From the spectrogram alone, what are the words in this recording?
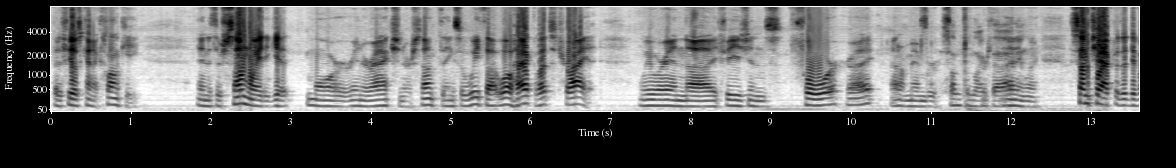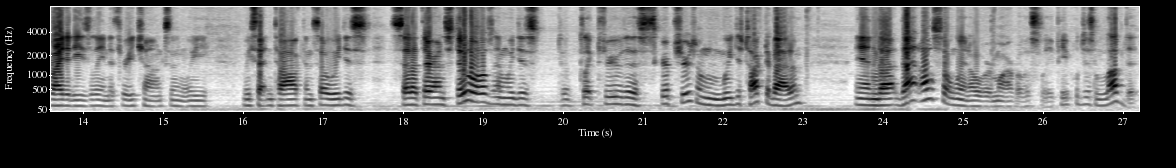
but it feels kind of clunky. And if there's some way to get more interaction or something, so we thought, well, heck, let's try it. We were in uh, Ephesians 4, right? I don't remember. Something like that. Anyway, some chapter that divided easily into three chunks, and we we sat and talked, and so we just sat up there on stools, and we just uh, clicked through the scriptures, and we just talked about them, and uh, that also went over marvelously. People just loved it.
